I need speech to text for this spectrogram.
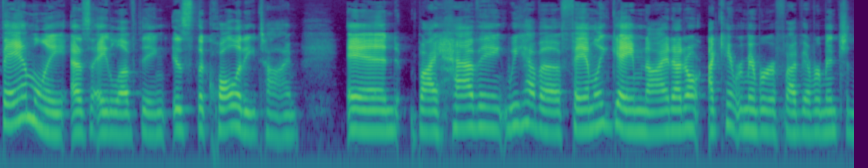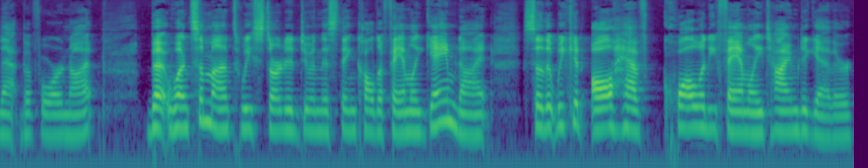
family as a love thing is the quality time and by having we have a family game night. I don't i can't remember if i've ever mentioned that before or not but once a month we started doing this thing called a family game night so that we could all have quality family time together.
